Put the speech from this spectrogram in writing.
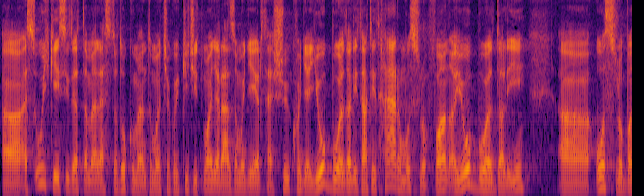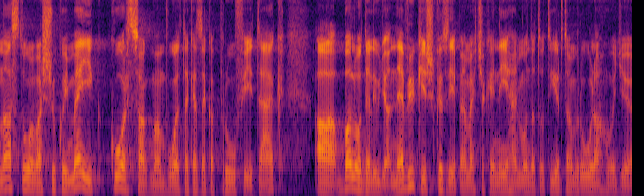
ezt úgy készítettem el ezt a dokumentumot, csak hogy kicsit magyarázom, hogy érthessük, hogy a jobb oldali, tehát itt három oszlop van, a jobb oldali oszlopban azt olvassuk, hogy melyik korszakban voltak ezek a proféták. A bal oldali ugye a nevük, és középen meg csak egy néhány mondatot írtam róla, hogy,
